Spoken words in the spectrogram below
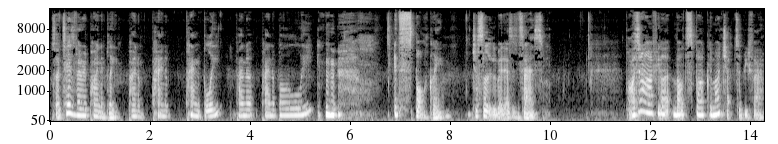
So it tastes very pineapple pineapple, pineapple, pineapple, pineapple. it's sparkly, just a little bit as it says. But I don't know how I feel about sparkly matcha, to be fair.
